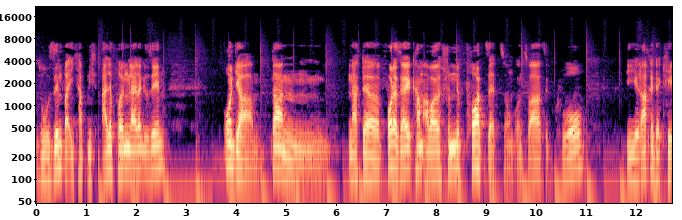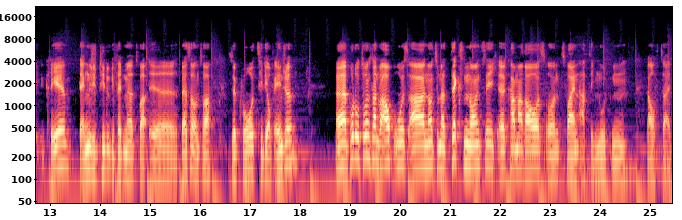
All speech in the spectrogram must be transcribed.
so sind, weil ich habe nicht alle Folgen leider gesehen. Und ja, dann nach der vor der Serie kam aber schon eine Fortsetzung und zwar The Quo, die Rache der Krähe. Der englische Titel gefällt mir zwar äh, besser und zwar The Quo City of Angel. Äh, Produktionsland war auch USA. 1996 äh, kam er raus und 82 Minuten Laufzeit.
